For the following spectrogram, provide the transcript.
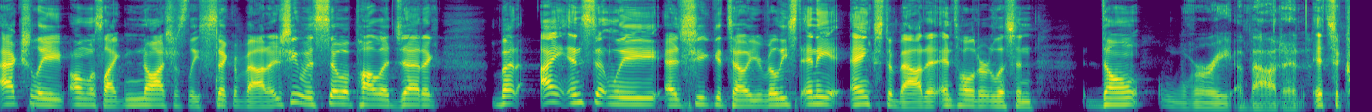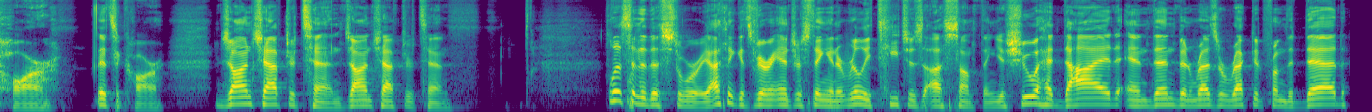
actually almost like nauseously sick about it. She was so apologetic. But I instantly, as she could tell you, released any angst about it and told her, listen, don't worry about it. It's a car. It's a car. John chapter 10. John chapter 10. Listen to this story. I think it's very interesting and it really teaches us something. Yeshua had died and then been resurrected from the dead.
